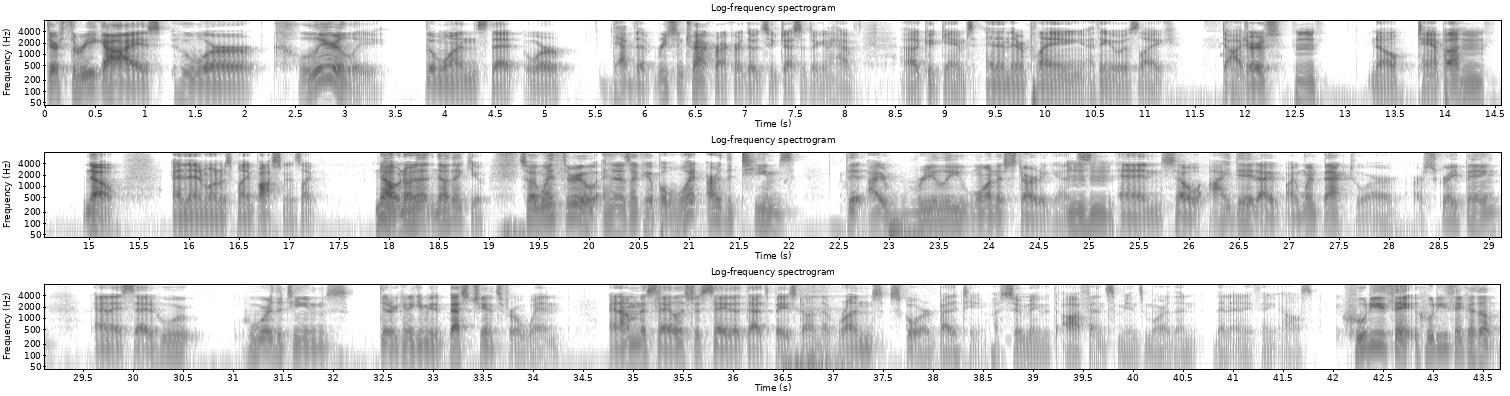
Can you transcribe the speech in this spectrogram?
there are three guys who were clearly the ones that were have the recent track record that would suggest that they're going to have uh, good games, and then they're playing. I think it was like Dodgers, hmm. no Tampa, hmm. no, and then one was playing Boston. It's like, no, no, no, thank you. So I went through, and then I was like, okay, but what are the teams? that I really want to start against. Mm-hmm. And so I did. I, I went back to our, our scraping, and I said, who who are the teams that are going to give me the best chance for a win? And I'm going to say, let's just say that that's based on the runs scored by the team, assuming that the offense means more than than anything else. Who do you think? Who do you think are the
